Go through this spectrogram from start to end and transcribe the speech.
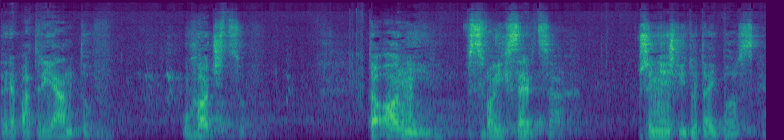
repatriantów, uchodźców. To oni w swoich sercach przynieśli tutaj Polskę.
